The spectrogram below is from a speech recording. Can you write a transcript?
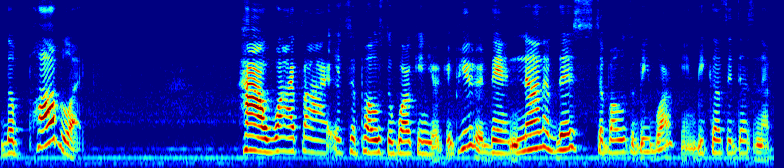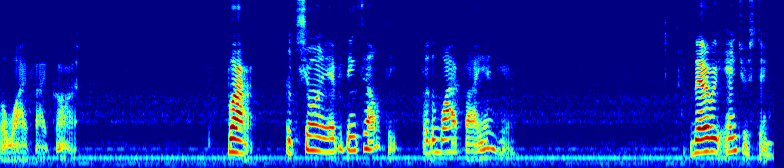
the public, how Wi-Fi is supposed to work in your computer, then none of this is supposed to be working because it doesn't have a Wi-Fi card. But it's showing everything's healthy for the Wi-Fi in here. Very interesting.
